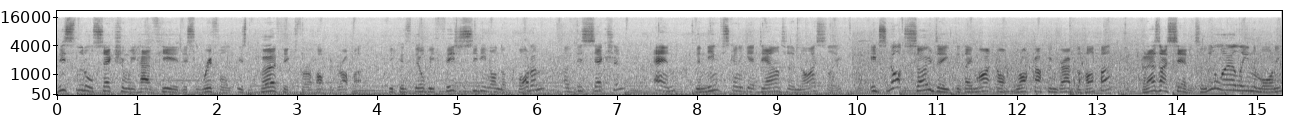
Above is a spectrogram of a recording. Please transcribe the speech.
This little section we have here, this riffle, is perfect for a hopper dropper because there'll be fish sitting on the bottom of this section and the nymph's going to get down to them nicely. It's not so deep that they might not rock up and grab the hopper, but as I said, it's a little early in the morning.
